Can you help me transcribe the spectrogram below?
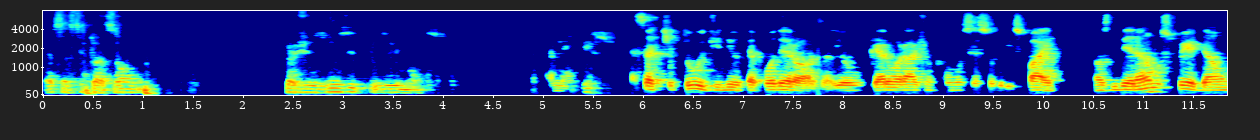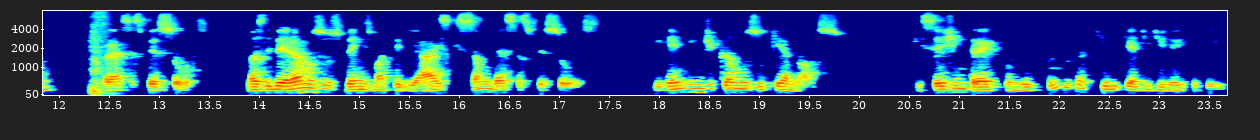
essa situação para Jesus e para os irmãos. Amém. Isso. Essa atitude, Nilton, é poderosa. Eu quero orar junto com você sobre isso. Pai, nós liberamos perdão para essas pessoas. Nós liberamos os bens materiais que são dessas pessoas e reivindicamos o que é nosso. Que seja entregue por mim tudo daquilo que é de direito dele.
